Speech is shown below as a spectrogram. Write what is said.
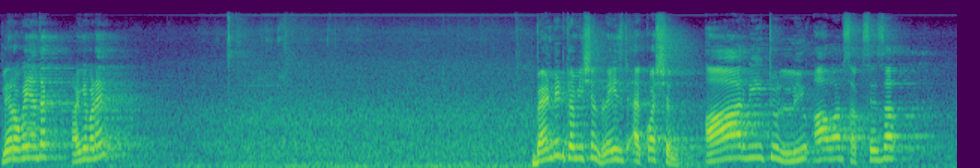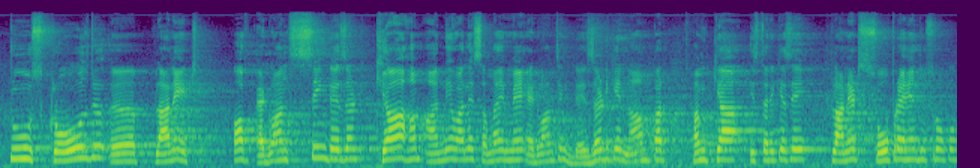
क्लियर हो गया यहाँ तक? आगे बढ़े। Bandit Commission raised a question. Are we to leave our successor to closed uh, planet of advancing desert? क्या हम आने वाले समय में एडवांसिंग डेजर्ट के नाम पर हम क्या इस तरीके से प्लानट सौंप रहे हैं दूसरों को?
